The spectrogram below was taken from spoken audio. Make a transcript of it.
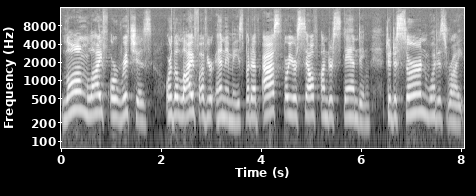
long life or riches or the life of your enemies, but have asked for yourself understanding to discern what is right.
